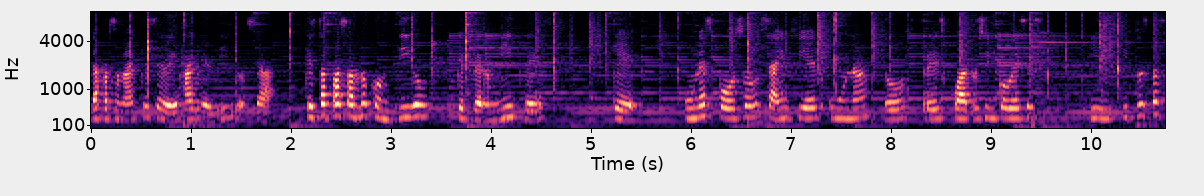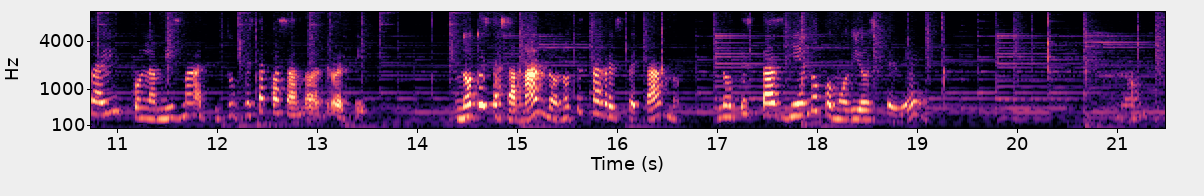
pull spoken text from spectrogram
la persona que se deja agredir. O sea, ¿qué está pasando contigo que permite que un esposo sea infiel una, dos, tres, cuatro, cinco veces y, tú estás ahí con la misma actitud? ¿Qué está pasando dentro de ti? No te estás amando, no te estás respetando, no te estás viendo como Dios te ve. ¿No?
